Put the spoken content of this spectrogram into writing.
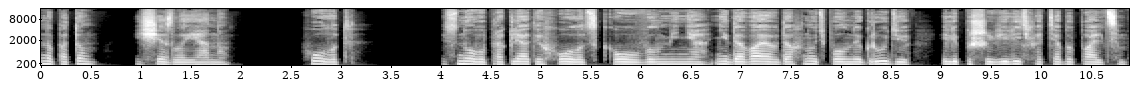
Но потом исчезло и оно. Холод. И снова проклятый холод сковывал меня, не давая вдохнуть полной грудью или пошевелить хотя бы пальцем.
